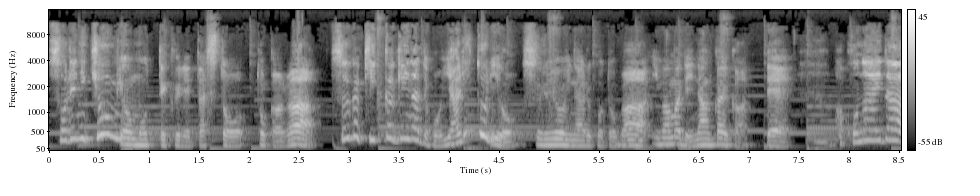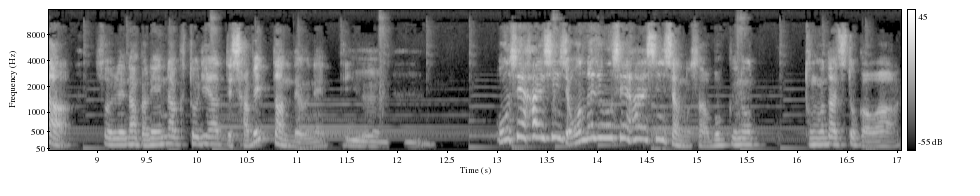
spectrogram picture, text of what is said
それに興味を持ってくれた人とかが、それがきっかけになって、こう、やりとりをするようになることが、今までに何回かあって、あ、この間、それなんか連絡取り合って喋ったんだよねっていう、音声配信者、同じ音声配信者のさ、僕の友達とかは、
